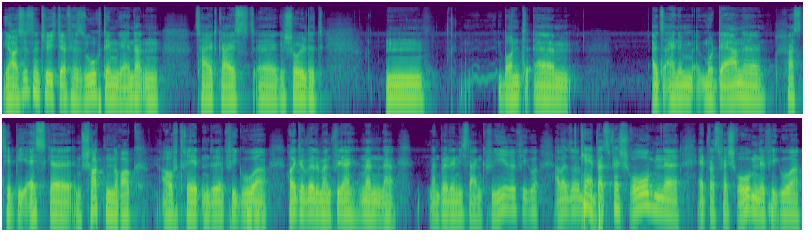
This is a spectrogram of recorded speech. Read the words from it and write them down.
Ja, es ist natürlich der Versuch, dem geänderten Zeitgeist äh, geschuldet, mh, hm, Bond ähm, als eine moderne, fast hippieske, im Schottenrock auftretende Figur. Heute würde man vielleicht, man, na, man würde nicht sagen queere Figur, aber so Camp. etwas verschrobene, etwas verschrobene Figur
